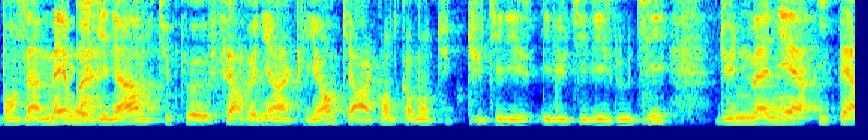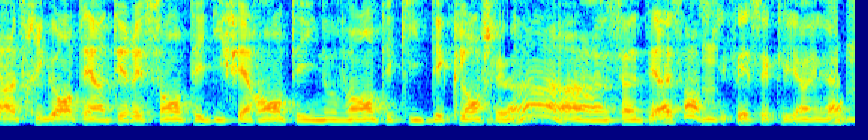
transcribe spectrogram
Dans un même webinar, tu peux faire venir un client qui raconte comment tu, utilises, il utilise l'outil d'une manière hyper intrigante et intéressante et différente et innovante et qui déclenche le ah c'est intéressant ce mm. qu'il fait ce client mm.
